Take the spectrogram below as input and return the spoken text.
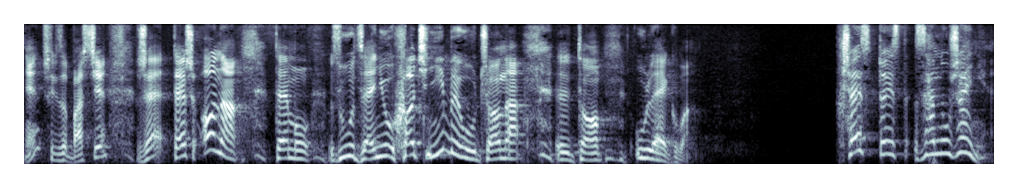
Nie? Czyli zobaczcie, że też ona temu złudzeniu, choć niby uczona, y, to uległa. Chrzest to jest zanurzenie.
